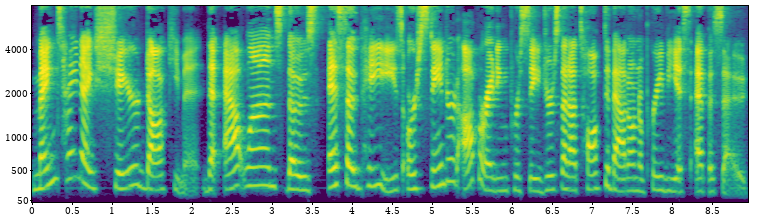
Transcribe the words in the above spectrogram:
Maintain a shared document that outlines those SOPs or standard operating procedures that I talked about on a previous episode.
